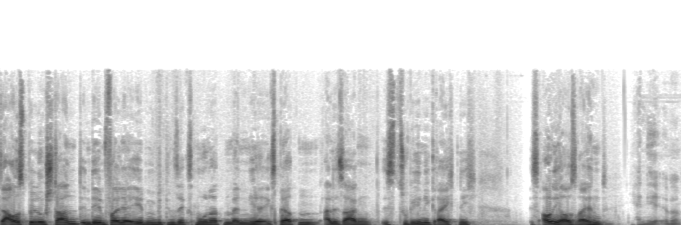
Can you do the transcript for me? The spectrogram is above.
der Ausbildungsstand, in dem Fall ja eben mit den sechs Monaten, wenn hier Experten alle sagen, ist zu wenig, reicht nicht, ist auch nicht ausreichend. Ja, nee, aber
